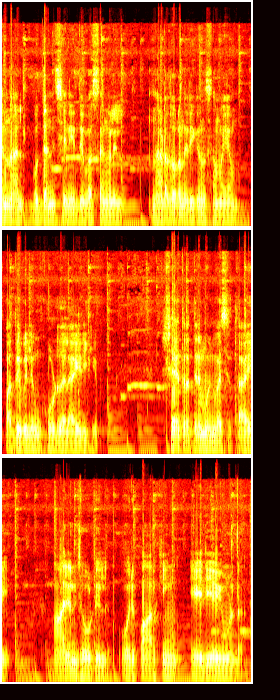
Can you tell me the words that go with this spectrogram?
എന്നാൽ ബുധൻ ശനി ദിവസങ്ങളിൽ നട തുറന്നിരിക്കുന്ന സമയം പതിവിലും കൂടുതലായിരിക്കും. ക്ഷേത്രത്തിന് മുൻവശത്തായി ആലിൻ ചോട്ടിൽ ഒരു പാർക്കിംഗ് ഏരിയയുമുണ്ട്.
